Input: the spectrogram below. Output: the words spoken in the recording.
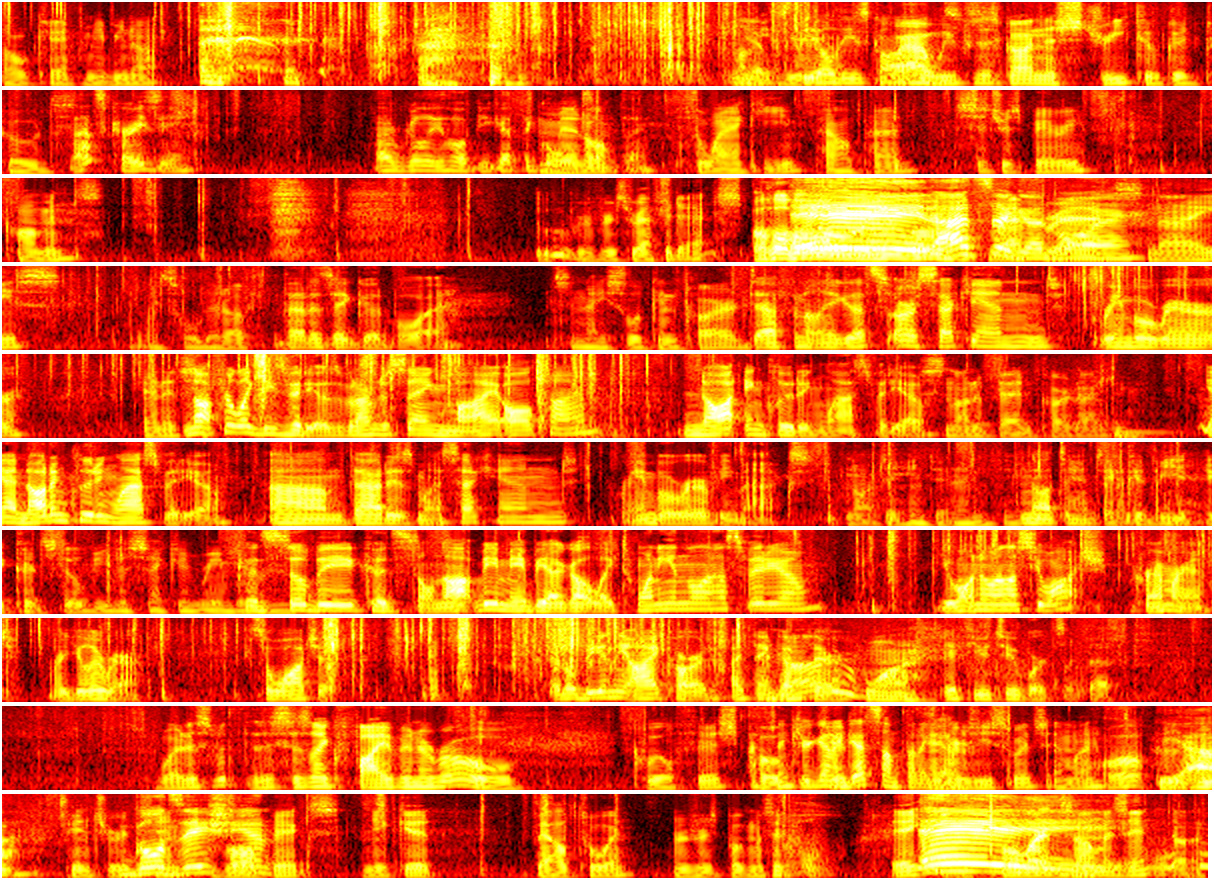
Okay, maybe not. Let me Yep, we steal these these Wow, we've just gotten a streak of good codes. That's crazy. I really hope you get the gold Metal. something. Thwacky, Palpad, Sitrus Berry, Commons. Ooh, Reverse Rapidash. Oh, Hey, that's a good Lapras. Nice. Let's hold it up. That is a good boy. It's a nice looking card. Definitely. That's our second rainbow rare. And it's Not for like these videos, but I'm just saying my all time, not including last video. it's not a bad card either. Yeah, not including last video. Um, that is my second rainbow rare VMAX. Not to hint at anything. Not to hint at anything. It could anything. be it could still be the second rainbow. Could rare. still be, could still not be. Maybe I got like 20 in the last video. You won't know unless you watch. Cramorant, regular rare. So watch it. It'll be in the iCard, I think, up Another there. one. If YouTube works like that. What is with this? Is like five in a row. Qwilfish. I think you're gonna get something again. Energy switch. Am I? Oh, yeah. Hoot, Pincurchin. Goldzacian. Vulpix. Nickit. Baltoy. Reverse Pokemon set. Hey. Hey! Full Zamazenta.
